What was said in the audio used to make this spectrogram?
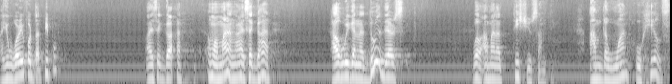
Are you worried for that people? I said, God, my mind. I said, God, how we going to do it? There's, well, I'm going to teach you something. I'm the one who heals,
